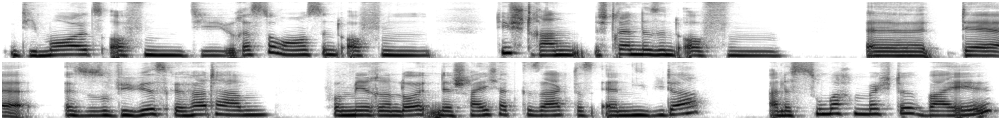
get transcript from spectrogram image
die Malls offen, die Restaurants sind offen, die Strand, Strände sind offen. Äh, der, also so wie wir es gehört haben von mehreren Leuten, der Scheich hat gesagt, dass er nie wieder alles zumachen möchte, weil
